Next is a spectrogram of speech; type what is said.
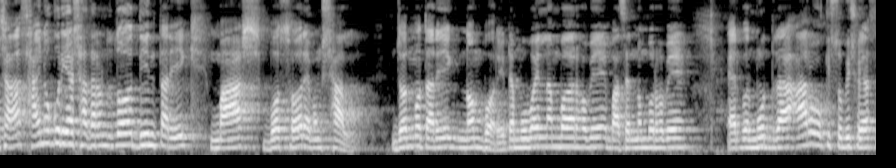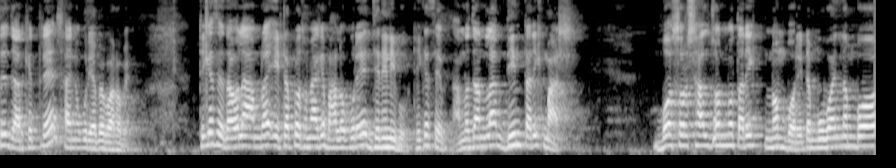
আচ্ছা সাইনো কোরিয়া সাধারণত দিন তারিখ, মাস, বছর এবং সাল। জন্ম তারিখ, নম্বর। এটা মোবাইল নাম্বার হবে, বাসের নম্বর হবে, এরপর মুদ্রা, আরও কিছু বিষয় আছে যার ক্ষেত্রে সাইনো কোরিয়া ব্যবহার হবে। ঠিক আছে, তাহলে আমরা এটা প্রথমে আগে ভালো করে জেনে নিব, ঠিক আছে? আমরা জানলাম দিন তারিখ, মাস। বছর, সাল, জন্ম তারিখ, নম্বর। এটা মোবাইল নম্বর,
